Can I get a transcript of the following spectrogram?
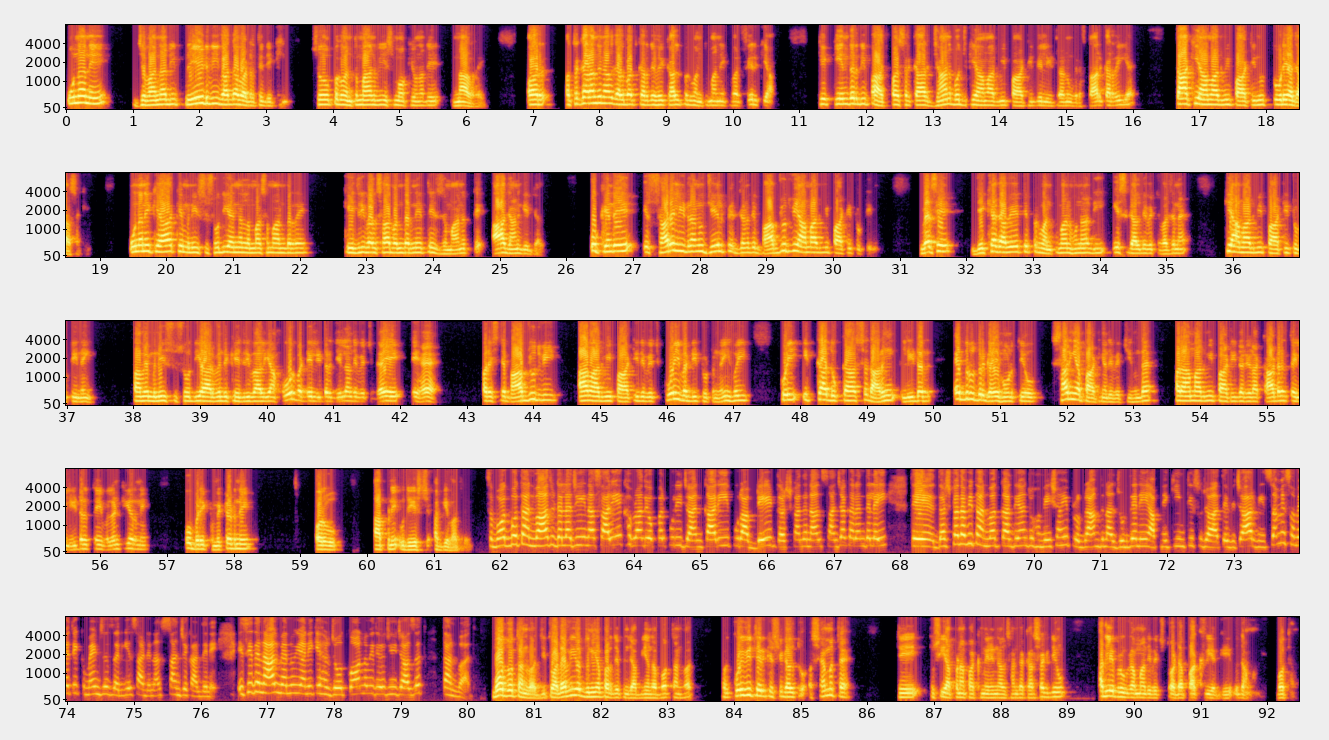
ਉਹਨਾਂ ਨੇ ਜਵਾਨਾਂ ਦੀ ਪਰੇਡ ਵੀ ਵਾਹਗਾ ਬਾਰਡਰ ਤੇ ਦੇਖੀ। ਸੋ ਭਗਵੰਤ ਮਾਨ ਵੀ ਇਸ ਮੌਕੇ ਉਹਨਾਂ ਦੇ ਨਾਲ ਰਹੇ। ਔਰ ਪੱਤਰਕਾਰਾਂ ਦੇ ਨਾਲ ਗੱਲਬਾਤ ਕਰਦੇ ਹੋਏ ਕੱਲ ਭਗਵੰਤ ਮਾਨ ਨੇ ਇੱਕ ਵਾਰ ਫਿਰ ਕਿਹਾ ਕਿ ਕੇਂਦਰ ਦੀ ਭਾਜਪਾ ਸਰਕਾਰ ਜਾਣਬੁੱਝ ਕੇ ਆਮ ਆਦਮੀ ਪਾਰਟੀ ਦੇ ਲੀਡਰਾਂ ਨੂੰ ਗ੍ਰਿਫਤਾਰ ਕਰ ਰਹੀ ਹੈ ਤਾਂ ਕਿ ਆਮ ਆਦਮੀ ਪਾਰਟੀ ਨੂੰ ਤੋੜਿਆ ਜਾ ਸਕੇ। ਉਹਨਾਂ ਨੇ ਕਿਹਾ ਕਿ ਮਨੀਸ਼ ਸਿਸੋਦੀਆ ਇੰਨਾ ਲੰਮਾ ਸਮਾਂ ਅੰਦਰ ਰਹੇ, ਕੇਜਰੀਵਾਲ ਸਾਹਿਬ ਅੰਦਰ ਨੇ ਤੇ ਜ਼ਮਾਨਤ ਤੇ ਆ ਜਾਣਗੇ ਜਲ ਉਹ ਕਹਿੰਦੇ ਇਹ ਸਾਰੇ ਲੀਡਰਾਂ ਨੂੰ ਜੇਲ੍ਹ ਭੇਜਣ ਦੇ ਬਾਵਜੂਦ ਵੀ ਆਮ ਆਦਮੀ ਪਾਰਟੀ ਟੁੱਟੀ ਨਹੀਂ। ਵੈਸੇ ਦੇਖਿਆ ਜਾਵੇ ਤੇ ਭਗਵੰਤ ਮਾਨ ਉਹਨਾਂ ਦੀ ਇਸ ਗੱਲ ਦੇ ਵਿੱਚ ਵਜ਼ਨ ਹੈ ਕਿ ਆਮ ਆਦਮੀ ਪਾਰਟੀ ਟੁੱਟੀ ਨਹੀਂ। ਭਾਵੇਂ ਮਨੀਸ਼ ਸਿਸੋਦੀਆ, ਅਰਵਿੰਦ ਕੇਜਰੀਵਾਲ ਜਾਂ ਹੋਰ ਵੱਡੇ ਲੀਡਰ ਜੇਲ੍ਹਾਂ ਦੇ ਵਿੱਚ ਗਏ ਤੇ ਹੈ, ਪਰ ਇਸ ਦੇ ਬਾਵਜੂਦ ਵੀ ਆਮ ਆਦਮੀ ਪਾਰਟੀ ਦੇ ਵਿੱਚ ਕੋਈ ਵੱਡੀ ਟੁੱਟ ਨਹੀਂ ਹੋਈ। ਕੋਈ ਇੱਕਾ ਦੁੱਕਾ ਸਧਾਰਨ ਲੀਡਰ ਇੱਧਰ ਉੱਧਰ ਗਏ ਹੋਣ ਤੇ ਉਹ ਸਾਰੀਆਂ ਪਾਰਟੀਆਂ ਦੇ ਵਿੱਚ ਹੀ ਹੁੰਦਾ ਪਰ ਆਮ ਆਦਮੀ ਪਾਰਟੀ ਦਾ ਜਿਹੜਾ ਕਾਡਰ ਤੇ ਲੀਡਰ ਤੇ ਵਲੰਟੀਅਰ ਨੇ, ਉਹ ਬੜੇ ਕਮਿਟਡ ਨੇ ਔਰ ਉਹ ਆਪਣੇ ਉਦੇਸ਼ 'ਚ ਅੱਗੇ ਵਧ ਰਹੇ ਸੋ ਬਹੁਤ ਬਹੁਤ ਧੰਨਵਾਦ ਡੱਲਾ ਜੀ ਇਹਨਾਂ ਸਾਰੀਆਂ ਖਬਰਾਂ ਦੇ ਉੱਪਰ ਪੂਰੀ ਜਾਣਕਾਰੀ, ਪੂਰਾ ਅਪਡੇਟ ਦਰਸ਼ਕਾਂ ਦੇ ਨਾਲ ਸਾਂਝਾ ਕਰਨ ਦੇ ਲਈ। ਤੇ ਦਰਸ਼ਕਾਂ ਦਾ ਵੀ ਧੰਨਵਾਦ ਕਰਦੇ ਹਾਂ ਜੋ ਹਮੇਸ਼ਾ ਹੀ ਪ੍ਰੋਗਰਾਮ ਦੇ ਨਾਲ ਜੁੜਦੇ ਨੇ, ਆਪਣੇ ਕੀਮਤੀ ਸੁਝਾਅ ਤੇ ਵਿਚਾਰ ਵੀ ਸਮੇਂ-ਸਮੇਂ ਤੇ ਕਮੈਂਟਸ ਦੇ ਜ਼ਰੀਏ ਸਾਡੇ ਨਾਲ ਸਾਂਝੇ ਕਰਦੇ ਨੇ। ਇਸੇ ਦੇ ਨਾਲ ਮੈਨੂੰ ਯਾਨੀ ਕਿ ਹਰਜੋਤ ਕੌਰ ਨੂੰ ਵੀ ਦਿਓ ਜੀ ਇਜਾਜ਼ਤ। ਧੰਨਵਾਦ। ਬਹੁਤ ਬਹੁਤ ਧੰਨਵਾਦ ਜੀ। ਤੁਹਾਡਾ ਵੀ ਔਰ ਦੁਨੀਆ ਭਰ ਦੇ ਪੰਜਾਬੀਆਂ ਦਾ ਬਹੁਤ ਧੰਨਵਾਦ। ਔਰ ਕੋਈ ਵੀ ਤੇਰੇ ਕਿਸੇ ਗੱਲ ਤੋਂ ਅਸਹਿਮਤ ਹੈ ਤੇ ਤੁਸੀਂ ਆਪਣਾ ਪੱਖ ਮੇਰੇ ਨਾਲ ਸਾਂਝਾ ਕਰ ਸਕਦੇ ਹੋ। ਅਗਲੇ ਪ੍ਰੋਗਰਾਮਾਂ ਦੇ ਵਿੱਚ ਤੁਹਾਡਾ ਪੱਖ ਵੀ ਅੱਗੇ ਵਧਾਵਾਂਗੇ। ਬਹੁਤ ਧੰਨਵਾਦ।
